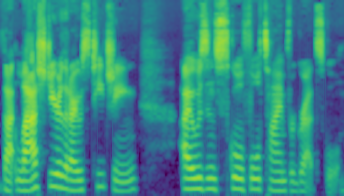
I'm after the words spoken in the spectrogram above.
that last year that I was teaching, I was in school full time for grad school.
